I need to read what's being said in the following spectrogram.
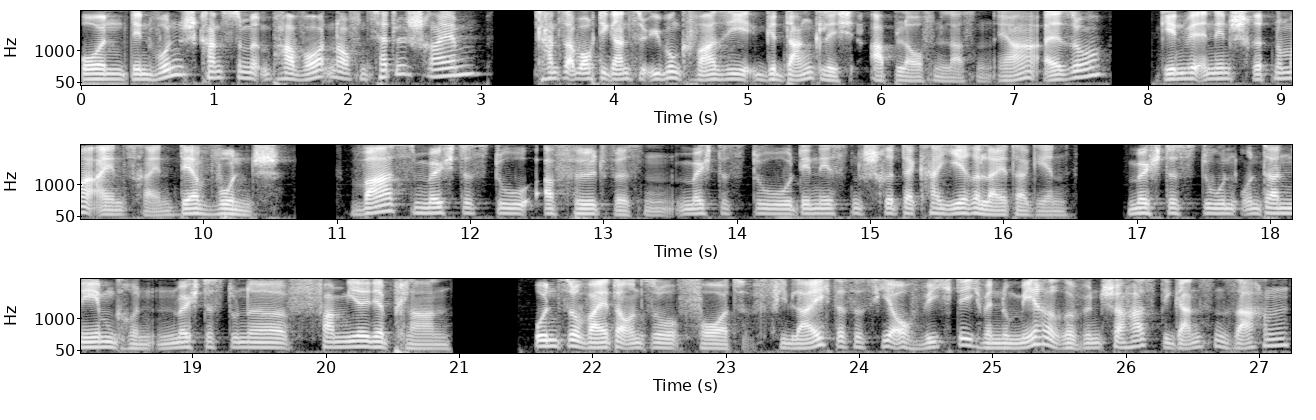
Und den Wunsch kannst du mit ein paar Worten auf den Zettel schreiben, kannst aber auch die ganze Übung quasi gedanklich ablaufen lassen. Ja, also gehen wir in den Schritt Nummer eins rein, der Wunsch. Was möchtest du erfüllt wissen? Möchtest du den nächsten Schritt der Karriereleiter gehen? Möchtest du ein Unternehmen gründen? Möchtest du eine Familie planen? Und so weiter und so fort. Vielleicht ist es hier auch wichtig, wenn du mehrere Wünsche hast, die ganzen Sachen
